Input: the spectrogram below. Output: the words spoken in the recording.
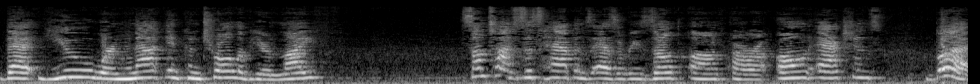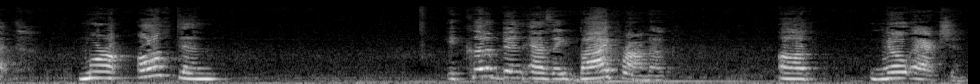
that you were not in control of your life. Sometimes this happens as a result of our own actions, but more often it could have been as a byproduct of no action.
